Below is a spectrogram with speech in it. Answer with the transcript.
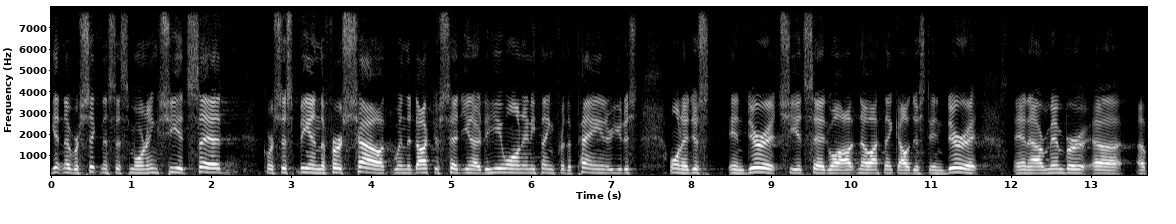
getting over sickness this morning. She had said of course this being the first child when the doctor said you know do you want anything for the pain or you just want to just endure it? She had said well no i think i'll just endure it. And i remember uh, a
